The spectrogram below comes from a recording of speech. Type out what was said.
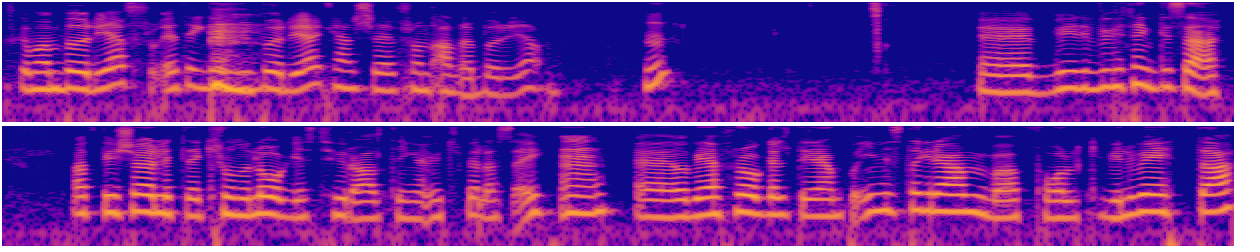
Ska man börja? Jag tänker att vi börjar kanske från allra början. Eh, vi, vi tänkte så här att vi kör lite kronologiskt hur allting har utspelat sig. Mm. Eh, och vi har frågat lite grann på Instagram vad folk vill veta.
